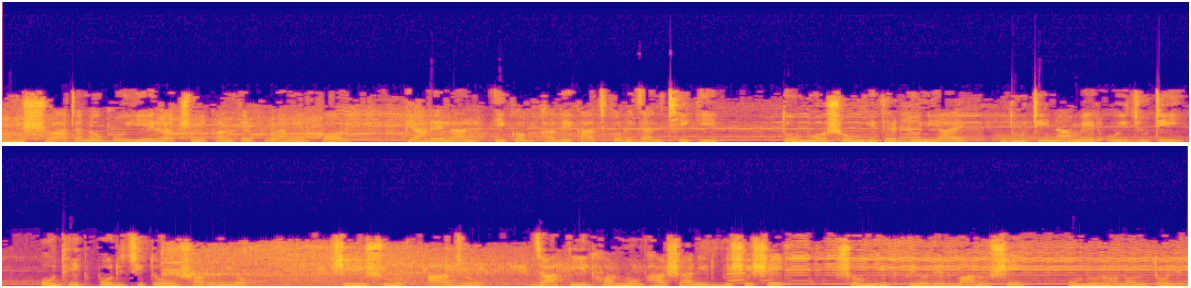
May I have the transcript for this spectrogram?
উনিশশো আটানব্বইয়ে লক্ষ্মীকান্তের প্রয়াণের পর প্যারেলাল এককভাবে কাজ করে যান ঠিকই, তবুও সঙ্গীতের দুনিয়ায় দুটি নামের ওই জুটি অধিক পরিচিত ও স্মরণীয়। সেই সুর আজও জাতি, ধর্ম, ভাষা নির্বিশেষে সংগীত প্রিয়দের মানসে অনুরণন তোলে।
